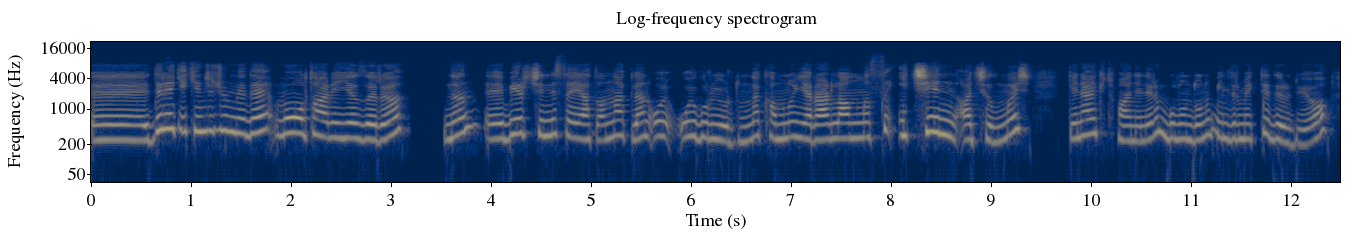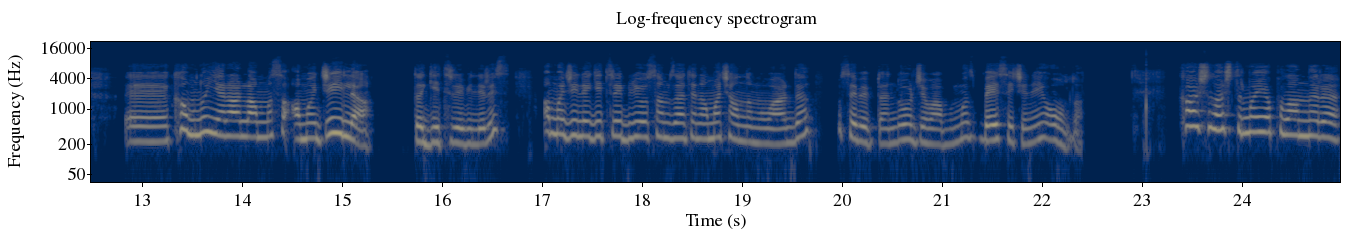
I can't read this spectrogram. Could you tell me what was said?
Ee, direkt ikinci cümlede Moğol tarihi yazarının e, bir Çinli seyahattan naklen Uygur yurdunda kamunun yararlanması için açılmış genel kütüphanelerin bulunduğunu bildirmektedir diyor. E, kamunun yararlanması amacıyla da getirebiliriz. Amacıyla getirebiliyorsam zaten amaç anlamı vardı. Bu sebepten doğru cevabımız B seçeneği oldu. Karşılaştırma yapılanları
